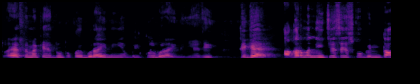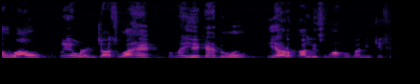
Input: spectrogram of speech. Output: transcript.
तो ऐसे में कह दूँ तो कोई बुराई नहीं है, बिल्कुल बुराई नहीं है जी। ठीक है? अगर मैं नीचे से इसको गिनता हुआ हूँ तो ये उड़चासवा है। तो मैं ये कह दूँ कि ये अड़तालीसवा होगा नीचे से।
